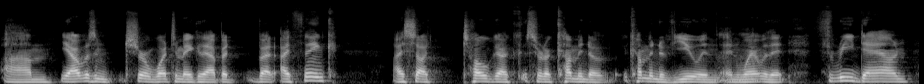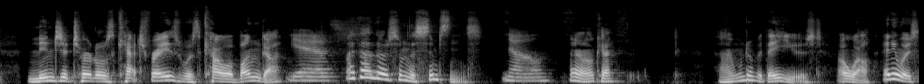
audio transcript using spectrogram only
Um, yeah, I wasn't sure what to make of that, but but I think I saw Toga sort of come into come into view and, and went with it. Three down. Ninja Turtles catchphrase was "Cowabunga." Yes. I thought that was from The Simpsons. No. Oh, okay. I wonder what they used. Oh well. Anyways,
